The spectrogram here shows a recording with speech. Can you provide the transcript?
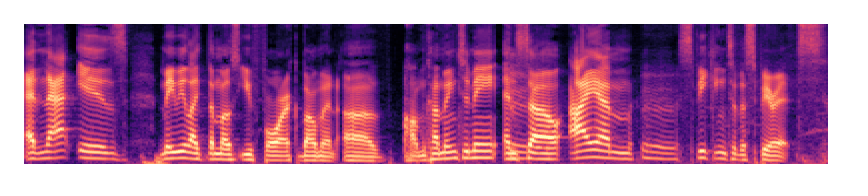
and that is maybe like the most euphoric moment of homecoming to me and mm. so i am mm. speaking to the spirits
